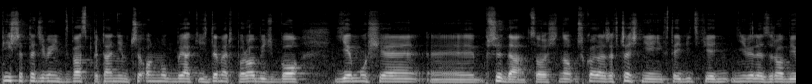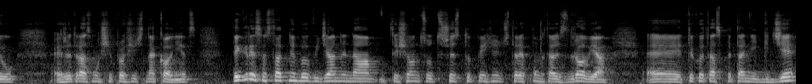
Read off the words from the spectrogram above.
Pisze T92 z pytaniem, czy on mógłby jakiś damage porobić, bo jemu się e, przyda coś. No szkoda, że wcześniej w tej bitwie niewiele zrobił, e, że teraz musi prosić na koniec. Tygrys ostatnio był widziany na 1354 punktach zdrowia, e, tylko teraz pytanie, gdzie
